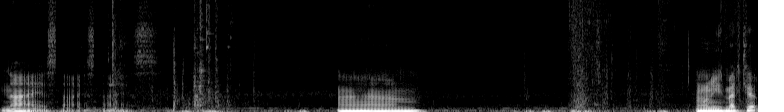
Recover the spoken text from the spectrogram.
Nice, nice, nice. Um, I'm gonna use medkit.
